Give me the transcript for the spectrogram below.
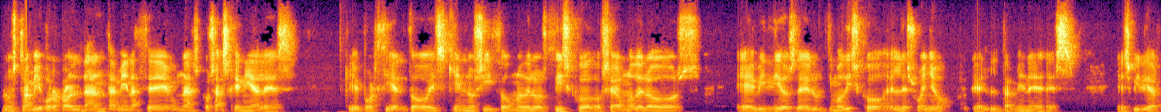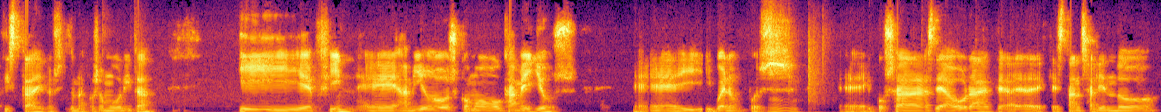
nuestro amigo Roldán también hace unas cosas geniales que por cierto es quien nos hizo uno de los discos, o sea, uno de los eh, vídeos del último disco, el de Sueño, porque él también es, es videoartista y nos hizo una cosa muy bonita. Y, en fin, eh, amigos como Camellos, eh, y, bueno, pues mm. cosas de ahora que, que, están saliendo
